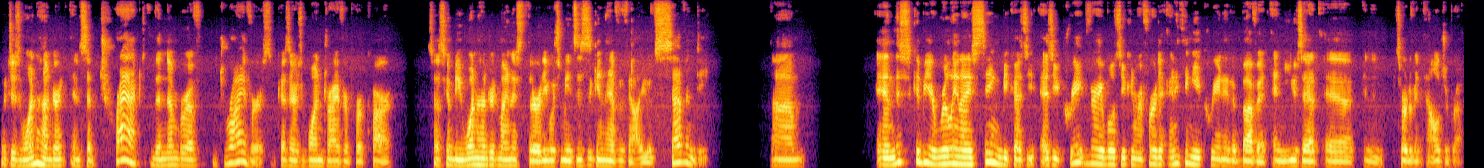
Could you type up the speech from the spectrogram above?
which is 100, and subtract the number of drivers, because there's one driver per car. So it's going to be 100 minus 30, which means this is going to have a value of 70. Um, and this could be a really nice thing because you, as you create variables, you can refer to anything you created above it and use that uh, in sort of an algebra.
